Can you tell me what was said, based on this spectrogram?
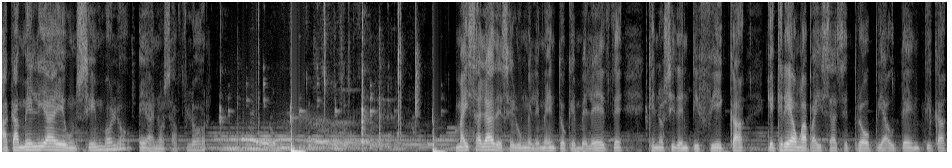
a camelia é un símbolo, é a nosa flor. Máis alá de ser un elemento que embelece, que nos identifica, que crea unha paisaxe propia, auténtica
